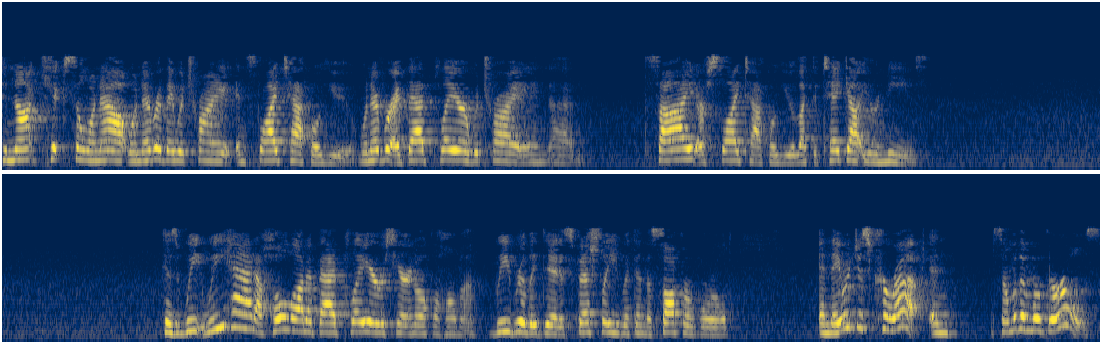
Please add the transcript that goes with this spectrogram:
to not kick someone out whenever they would try and slide tackle you. Whenever a bad player would try and uh, side or slide tackle you, like to take out your knees. Because we, we had a whole lot of bad players here in Oklahoma. We really did, especially within the soccer world. And they were just corrupt. And some of them were girls.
